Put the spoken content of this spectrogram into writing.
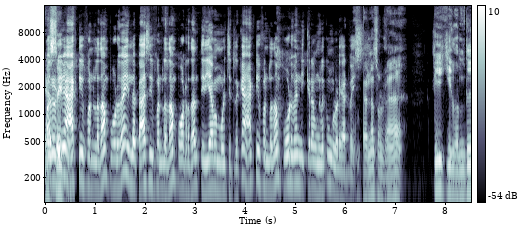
மறுபடியும் ஆக்டிவ் ஃபண்டில் தான் போடுவேன் இல்லை பாசிவ் ஃபண்டில் தான் போடுறதான்னு தெரியாமல் முடிச்சிட்டு இருக்கேன் ஆக்டிவ் ஃபண்டில் தான் போடுவேன் நிற்கிறவங்களுக்கு உங்களுடைய அட்வைஸ் என்ன சொல்கிறேன் டீக்கு வந்து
